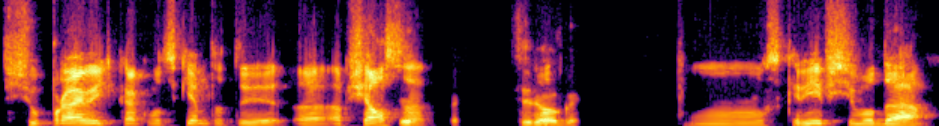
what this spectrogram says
всю править, как вот с кем-то ты а, общался. Серегой. Вот, скорее всего, да.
